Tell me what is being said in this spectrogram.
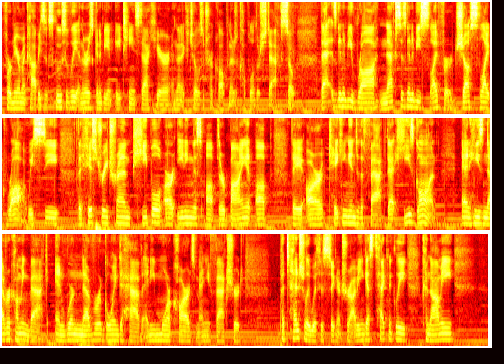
for near mint copies exclusively, and there is going to be an 18 stack here, and then it continues to trickle up, and there's a couple other stacks. So that is going to be Ra. Next is going to be Slifer, just like Ra. We see the history trend. People are eating this up. They're buying it up. They are taking into the fact that he's gone and he's never coming back, and we're never going to have any more cards manufactured potentially with his signature. I mean, I guess technically Konami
